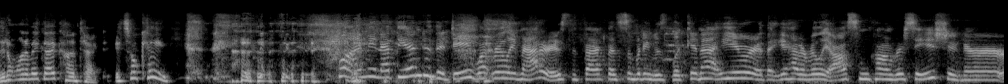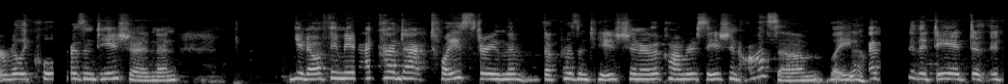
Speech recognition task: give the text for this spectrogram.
they don't want to make eye contact. It's okay. well, I mean, at the end of the day, what really matters the fact that somebody was looking at you or that you had a really awesome conversation or a really cool presentation. And, you know, if they made eye contact twice during the, the presentation or the conversation, awesome. Like, yeah. at the end of the day, it, do, it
